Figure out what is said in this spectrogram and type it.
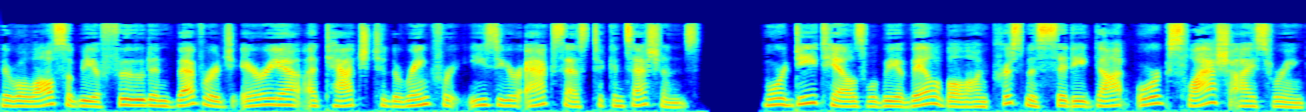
There will also be a food and beverage area attached to the rink for easier access to concessions. More details will be available on christmascity.org/icerink.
